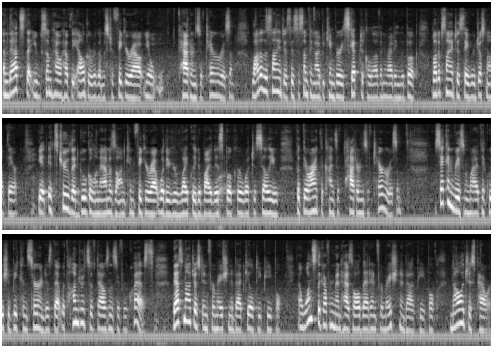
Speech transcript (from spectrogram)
and that's that you somehow have the algorithms to figure out, you know, patterns of terrorism. A lot of the scientists, this is something I became very skeptical of in writing the book. A lot of scientists say we're just not there. It, it's true that Google and Amazon can figure out whether you're likely to buy this book or what to sell you, but there aren't the kinds of patterns of terrorism. Second reason why I think we should be concerned is that with hundreds of thousands of requests, that's not just information about guilty people. And once the government has all that information about people, knowledge is power.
